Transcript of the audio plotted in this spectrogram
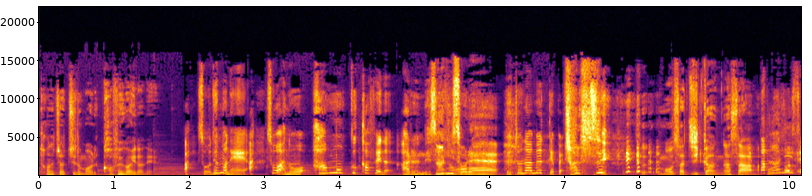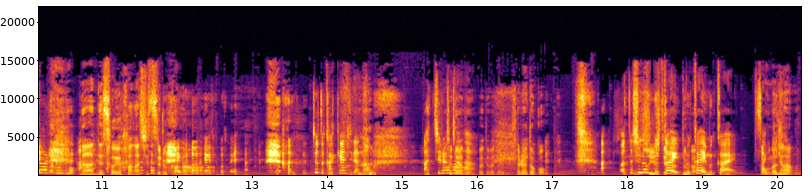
タナちゃんちの周りカフェ街だね。あ、そう、でもね、あ、そう、あの、ハンモックカフェがあるんです。よ。何それ？れベトナムってやっぱり暑い。そもうさ、時間がさ、何それ？なんでそういう話するかな。ちょっと駆け足であの、あちらちょっと待って、は、待って待って、それはどこ？あ、私の向かい、向かい向かい。さあ、っきの？同じなの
